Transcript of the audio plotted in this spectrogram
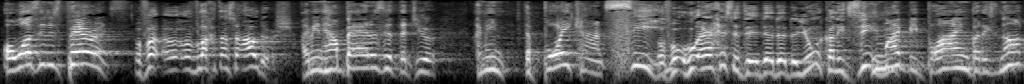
Or was it his parents? Of, of lag het aan zijn ouders? I mean, how bad is it that you? I mean, the boy can't see. Of hoe, hoe erg is het? De, de, de, de jongen kan niet zien. He might be blind, but he's not.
